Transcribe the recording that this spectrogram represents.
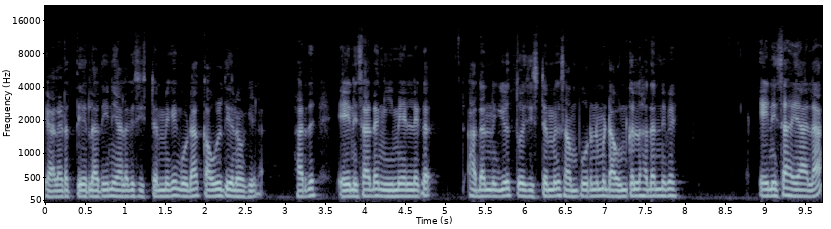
එයාලට තේරලා තියෙන එයාලගේ සිස්ටම් එකේ ගොඩක් අවුල් තියෙනවා කියලා. හරිද? ඒ නිසා දැන් ඊමේල් එක හදන්න ගියොත් ওই සිස්ටම් එක සම්පූර්ණයෙන්ම ඩවුන් කරලා හදන්න බෑ. ඒ නිසා එයාලා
